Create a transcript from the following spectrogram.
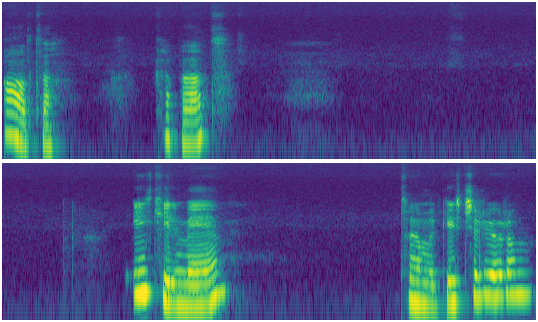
6 kapat. İlk ilmeğe tığımı geçiriyorum.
